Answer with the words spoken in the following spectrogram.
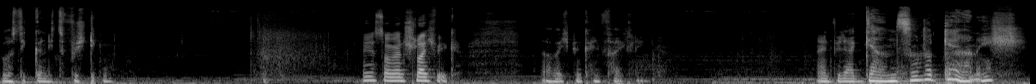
Du hast dich gar nicht zu verstecken. Hier ist noch ein Schleichweg. Aber ich bin kein Feigling. Entweder ganz oder gar nicht.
